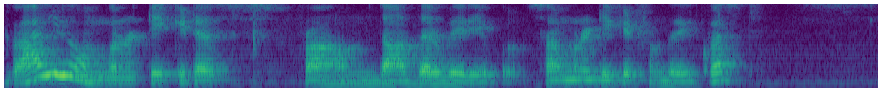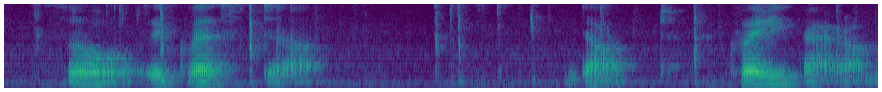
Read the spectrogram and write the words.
value I'm going to take it as from the other variable. So I'm going to take it from the request. So request uh, dot query param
